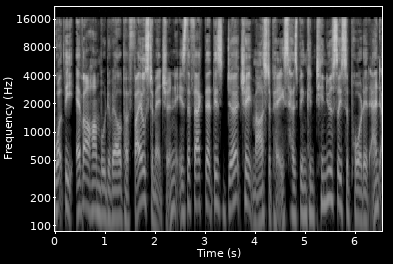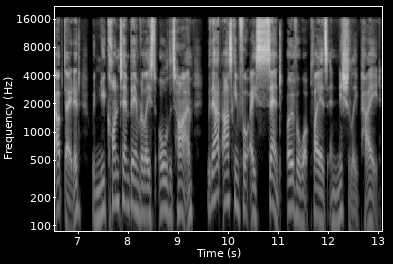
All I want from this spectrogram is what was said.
What the ever humble developer fails to mention is the fact that this dirt cheap masterpiece has been continuously supported and updated, with new content being released all the time, without asking for a cent over what players initially paid.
